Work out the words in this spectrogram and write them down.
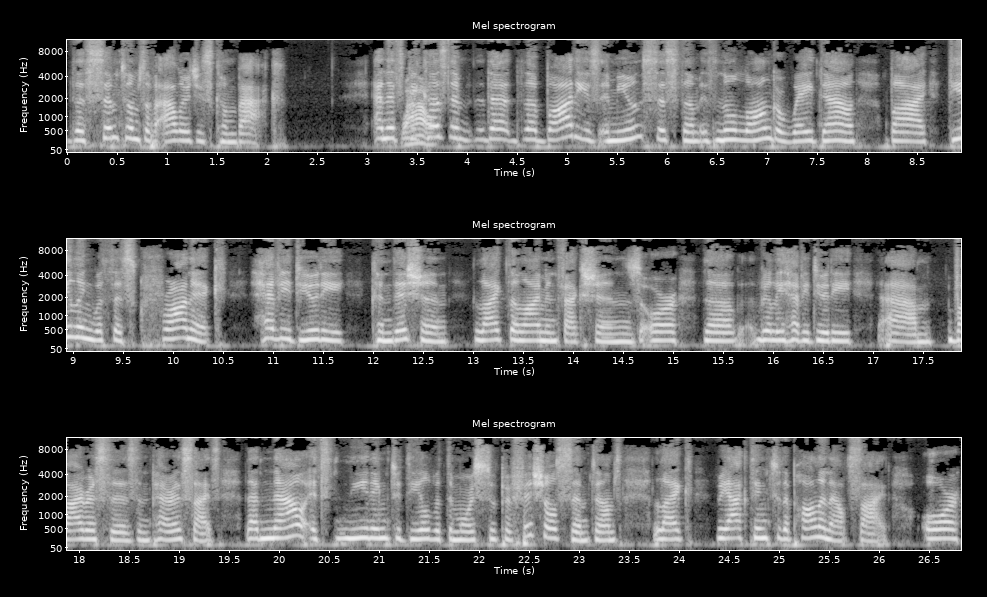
the symptoms of allergies come back. And it's wow. because the, the, the body's immune system is no longer weighed down by dealing with this chronic heavy duty condition like the Lyme infections or the really heavy duty um, viruses and parasites, that now it's needing to deal with the more superficial symptoms like reacting to the pollen outside or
